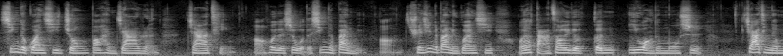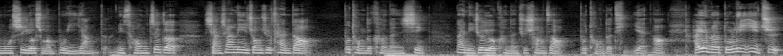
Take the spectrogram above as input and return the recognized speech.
新的关系中，包含家人、家庭啊，或者是我的新的伴侣啊，全新的伴侣关系，我要打造一个跟以往的模式。家庭的模式有什么不一样的？你从这个想象力中去看到不同的可能性，那你就有可能去创造不同的体验啊。还有呢，独立意志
